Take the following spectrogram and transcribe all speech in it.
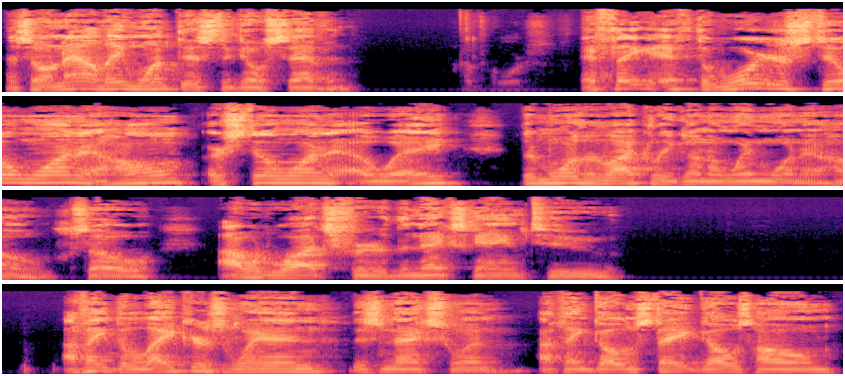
and so now they want this to go seven. If they, if the Warriors still won at home or still won away, they're more than likely going to win one at home. So I would watch for the next game to. I think the Lakers win this next one. I think Golden State goes home,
